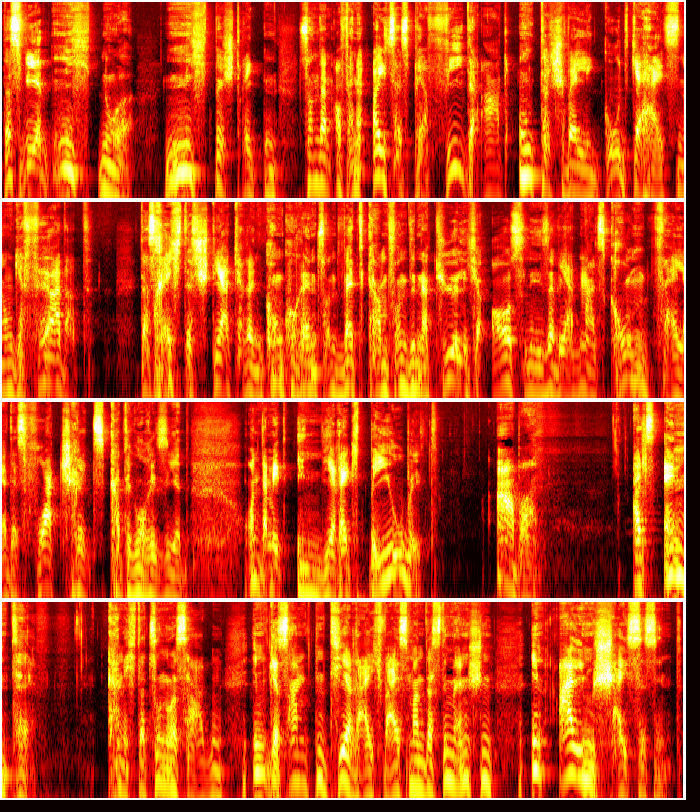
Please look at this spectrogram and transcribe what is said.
Das wird nicht nur nicht bestritten, sondern auf eine äußerst perfide Art unterschwellig gut geheißen und gefördert. Das Recht des Stärkeren, Konkurrenz und Wettkampf und die natürliche Auslese werden als Grundpfeiler des Fortschritts kategorisiert und damit indirekt bejubelt. Aber als Ente kann ich dazu nur sagen, im gesamten Tierreich weiß man, dass die Menschen in allem scheiße sind.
